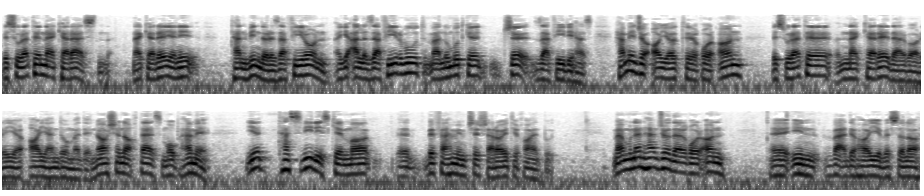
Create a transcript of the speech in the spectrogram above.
به صورت نکره است. نکره یعنی تنوین داره. زفیرون. اگه ال زفیر بود معلوم بود که چه زفیری هست. همه جا آیات قرآن به صورت نکره درباره آینده اومده. ناشناخته است مبهمه. یه تصویری است که ما بفهمیم چه شرایطی خواهد بود. معمولا هر جا در قرآن این وعده های به صلاح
